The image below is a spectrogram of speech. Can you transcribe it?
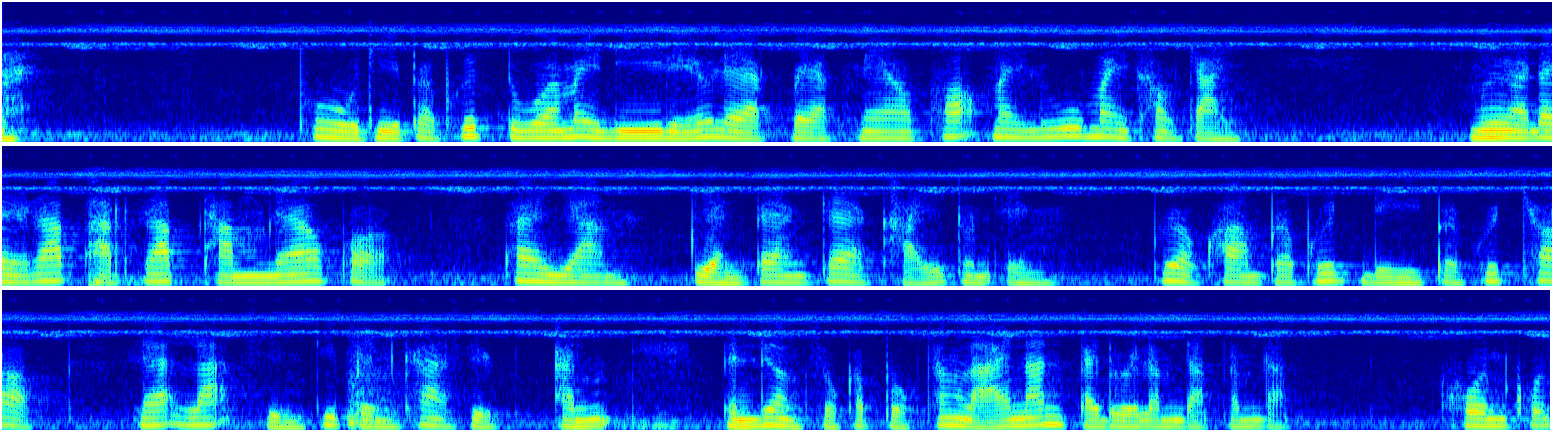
นะผู้ที่ประพฤติตัวไม่ดีเหลวแหลกแบกแนว เพราะไม่รู้ไม่เข้าใจ เมื่อได้รับอัดรับทำแล้วก็พยายามเปลี่ยนแปลงแก้ไขตนเอง เพื่อความประพฤติดีประพฤติชอบ และละสิ่งที่เป็นค่าศึกอันเป็นเรื่องสกปรกทั้งหลายนั้นไปโดยลำดับลำดับ คนคน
